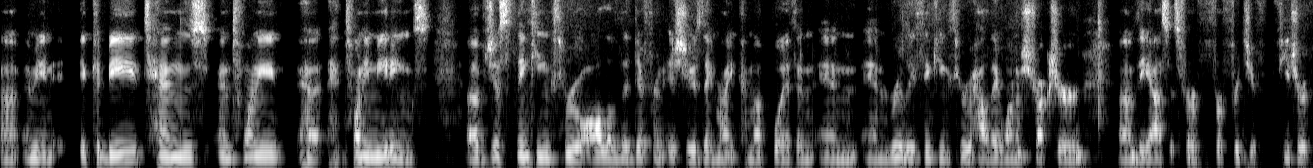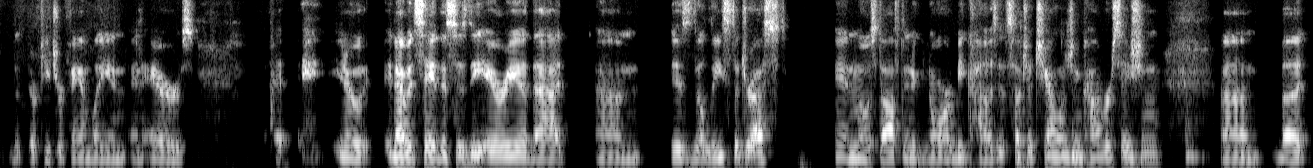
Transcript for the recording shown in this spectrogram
uh, I mean, it could be tens and 20, 20 meetings of just thinking through all of the different issues they might come up with and and and really thinking through how they want to structure um, the assets for for future future their future family and, and heirs. Eh, you know and i would say this is the area that um, is the least addressed and most often ignored because it's such a challenging conversation. Um, but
